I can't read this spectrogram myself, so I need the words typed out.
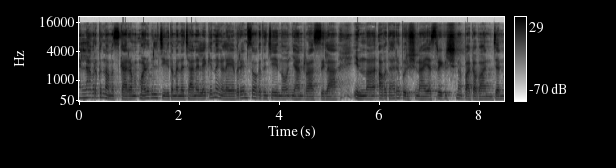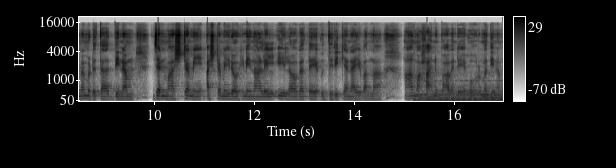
എല്ലാവർക്കും നമസ്കാരം. മഴവിൽ ജീവിതം എന്ന ചാനലിലേക്ക് നിങ്ങളെ ഏവരെയും സ്വാഗതം ചെയ്യുന്നു. ഞാൻ റാസില. ഇന്ന് അവതാര പുരുഷനായ ശ്രീകൃഷ്ണ ഭഗവാൻ ജന്മമെടുത്ത ദിനം. ജന്മാഷ്ടമി അഷ്ടമി രോഹിണി നാളിൽ ഈ ലോകത്തെ ഉദ്ധരിക്കാനായി വന്ന ആ മഹാനുഭാവന്റെ ഓർമ്മ ദിനം.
